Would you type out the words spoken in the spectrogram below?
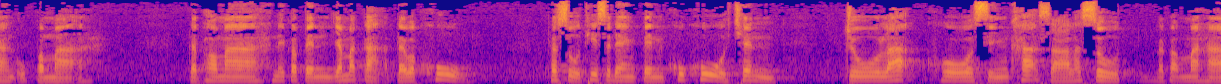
การอุปมา แต่พอมานี่ก็เป็นยมกะแปลว่าคู่ พระสูตรที่แสดงเป็นคู่คู่เช่น จูละโคสิงคะสารสูตร แล้วก็มหา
